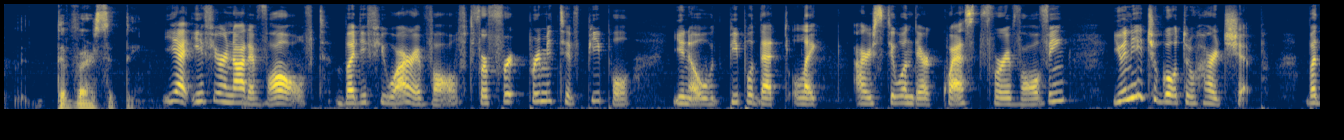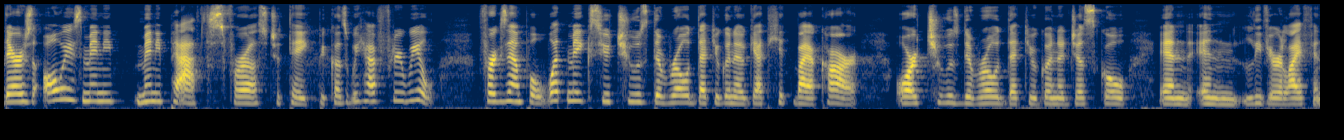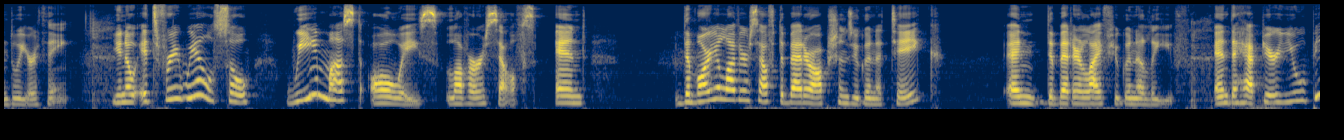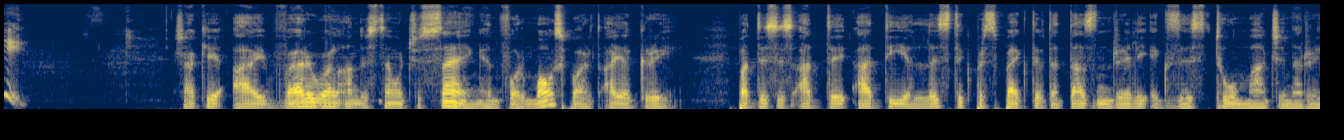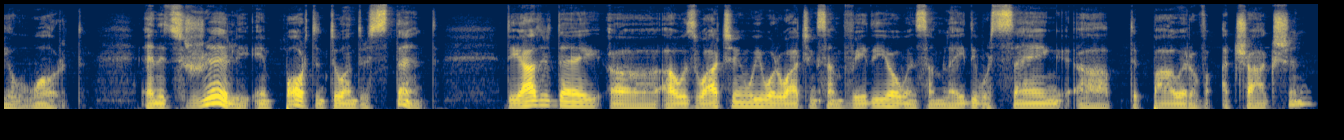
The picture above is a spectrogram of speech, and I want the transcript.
diversity. Yeah, if you're not evolved, but if you are evolved, for fr- primitive people, you know, people that like are still on their quest for evolving, you need to go through hardship. But there's always many many paths for us to take because we have free will. For example, what makes you choose the road that you're going to get hit by a car or choose the road that you're going to just go and and live your life and do your thing? You know, it's free will. So we must always love ourselves and the more you love yourself the better options you're going to take and the better life you're going to live and the happier you'll be Shaki, I very well understand what you're saying, and for most part, I agree. But this is a idealistic perspective that doesn't really exist too much in a real world. And it's really important to understand. The other day, uh, I was watching, we were watching some video when some lady was saying uh, the power of attraction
